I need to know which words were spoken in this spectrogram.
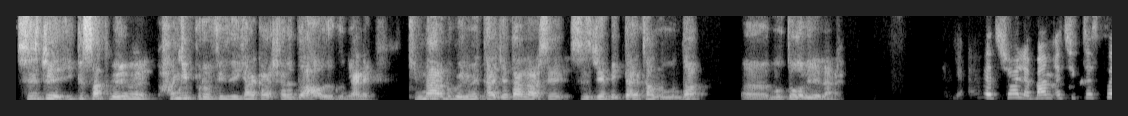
Sizce İktisat Bölümü hangi profildeki arkadaşlara daha uygun? Yani kimler bu bölümü tercih ederlerse sizce beklenti anlamında e, mutlu olabilirler? Evet şöyle ben açıkçası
